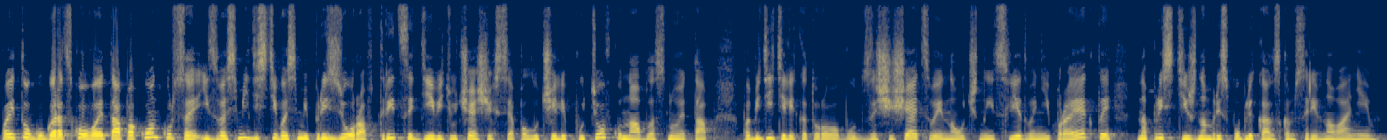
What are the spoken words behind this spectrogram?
По итогу городского этапа конкурса из 88 призеров 39 учащихся получили путевку на областной этап, победители которого будут защищать свои научные исследования и проекты на престижном республиканском соревновании.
